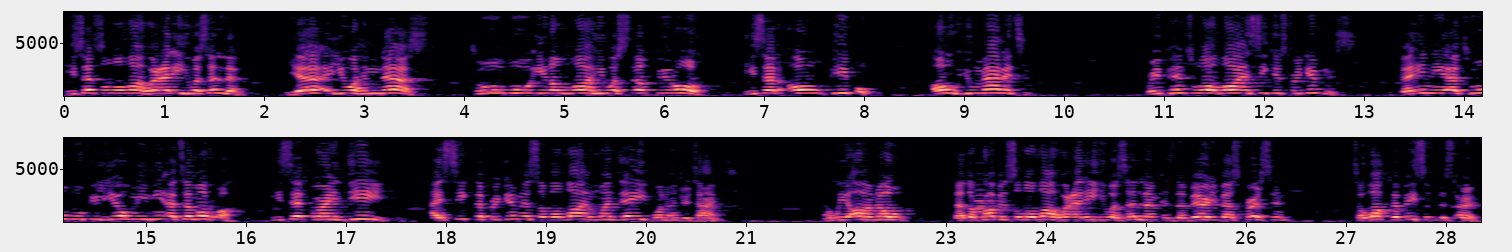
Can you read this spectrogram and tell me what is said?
He said, Sallallahu Alaihi Wasallam, Ya ayyuhan nas, tubu ila Allahi wastaghfiruh. He said, O people, O humanity, repent to Allah and seek His forgiveness. فَإِنِّي أَتُوبُ فِي الْيَوْمِ مِئَةَ مَرَّةٍ He said, for indeed, I seek the forgiveness of Allah in one day 100 times. And we all know that the Prophet sallallahu alaihi wasallam is the very best person to walk the face of this earth.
